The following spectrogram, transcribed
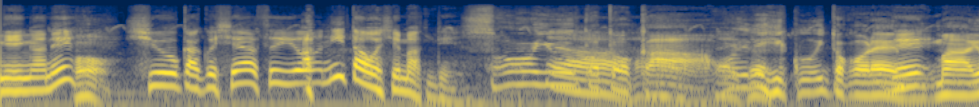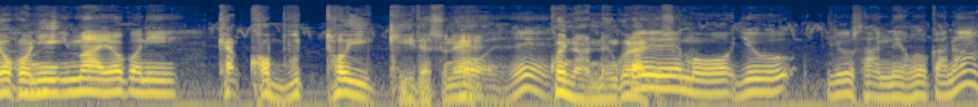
人間がね、うん収穫しやすいように倒してますね。そういうことか。これで低いところへ、まあ横に。まあ横に。結構ぶっとい木ですね。ねこれ何年ぐらいですか？もう十十三年ほどかな。は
